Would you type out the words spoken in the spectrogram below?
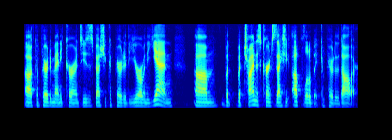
uh, compared to many currencies, especially compared to the euro and the yen. Um, but but China's currency is actually up a little bit compared to the dollar.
